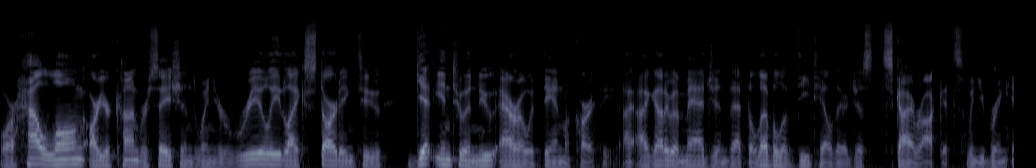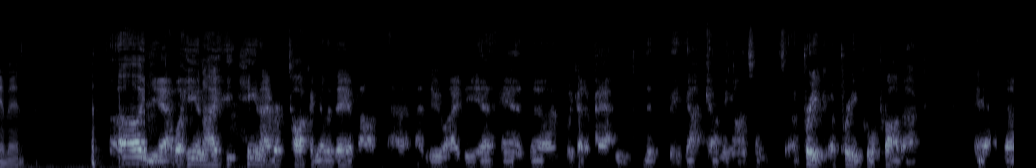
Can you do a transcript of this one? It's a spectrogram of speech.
or how long are your conversations when you're really like starting to get into a new era with Dan McCarthy. I, I got to imagine that the level of detail there just skyrockets when you bring him in. Oh uh, yeah, well he and I he, he, and I were talking the other day about uh, a new idea, and uh, we got a patent that we got coming on some a pretty a pretty cool product, and uh,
